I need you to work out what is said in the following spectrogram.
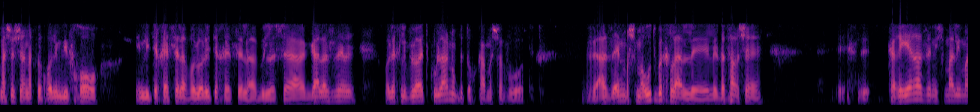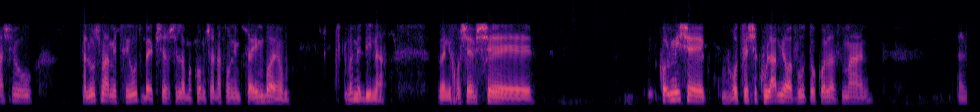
משהו שאנחנו יכולים לבחור אם להתייחס אליו או לא להתייחס אליו, בגלל שהגל הזה הולך לבלוע את כולנו בתוך כמה שבועות. ואז אין משמעות בכלל אה, לדבר ש... קריירה זה נשמע לי משהו תלוש מהמציאות בהקשר של המקום שאנחנו נמצאים בו היום, במדינה. ואני חושב שכל מי שרוצה שכולם יאהבו אותו כל הזמן, אז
